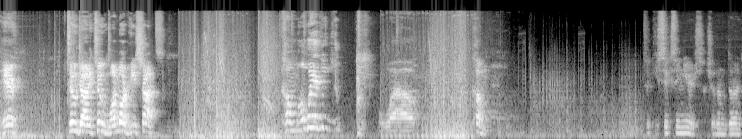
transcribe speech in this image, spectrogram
Here. Two, Johnny, two. One more. He shots. Come on, where did you... Wow. Come. Took you 16 years. Shouldn't have it.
